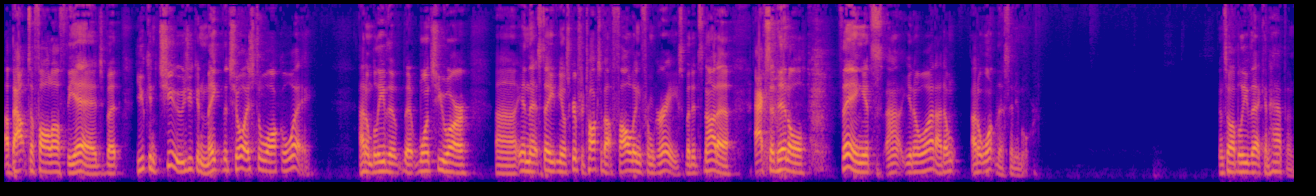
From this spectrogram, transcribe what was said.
about to fall off the edge, but you can choose, you can make the choice to walk away. I don't believe that, that once you are uh, in that state, you know, Scripture talks about falling from grace, but it's not a accidental thing. It's uh, you know what? I don't I don't want this anymore. And so I believe that can happen.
